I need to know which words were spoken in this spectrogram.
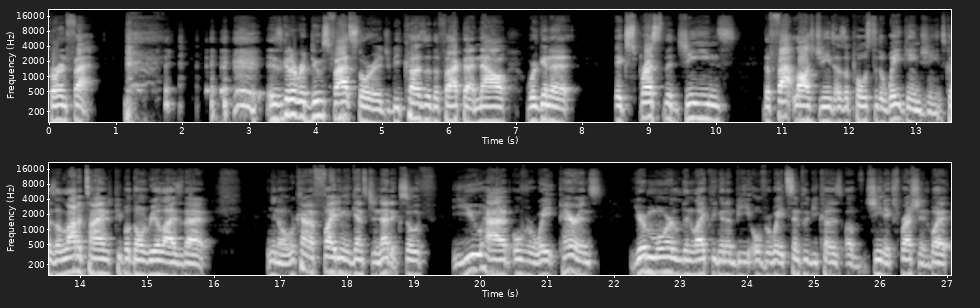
burn fat is going to reduce fat storage because of the fact that now we're going to express the genes, the fat loss genes, as opposed to the weight gain genes. Because a lot of times people don't realize that, you know, we're kind of fighting against genetics. So if you had overweight parents, you're more than likely going to be overweight simply because of gene expression. But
